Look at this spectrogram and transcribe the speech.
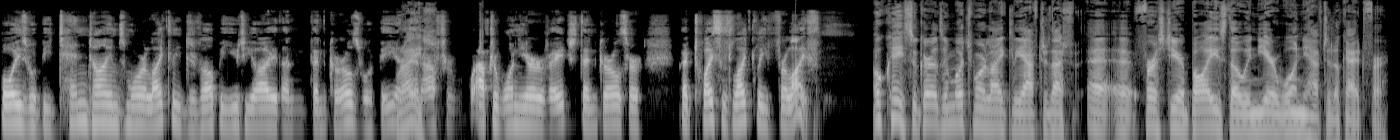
boys would be ten times more likely to develop a UTI than than girls would be, and Right. then after after one year of age, then girls are about twice as likely for life. Okay, so girls are much more likely after that uh, uh, first year. Boys, though, in year one, you have to look out for.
